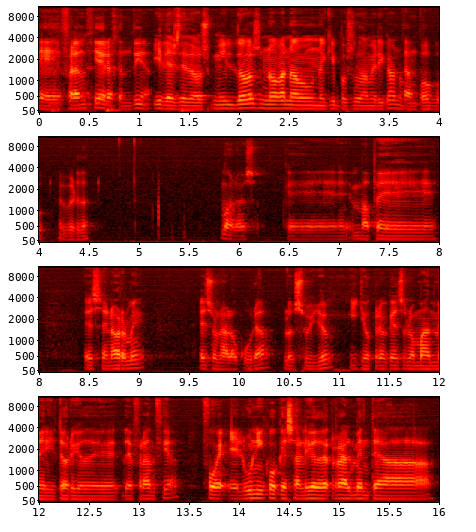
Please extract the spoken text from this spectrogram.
eh, Francia y Argentina. Y desde 2002 no ganaba un equipo sudamericano. Tampoco, es verdad. Bueno, eso. Que Mbappé es enorme. Es una locura lo suyo. Y yo creo que es lo más meritorio de, de Francia. Fue el único que salió de- realmente a-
